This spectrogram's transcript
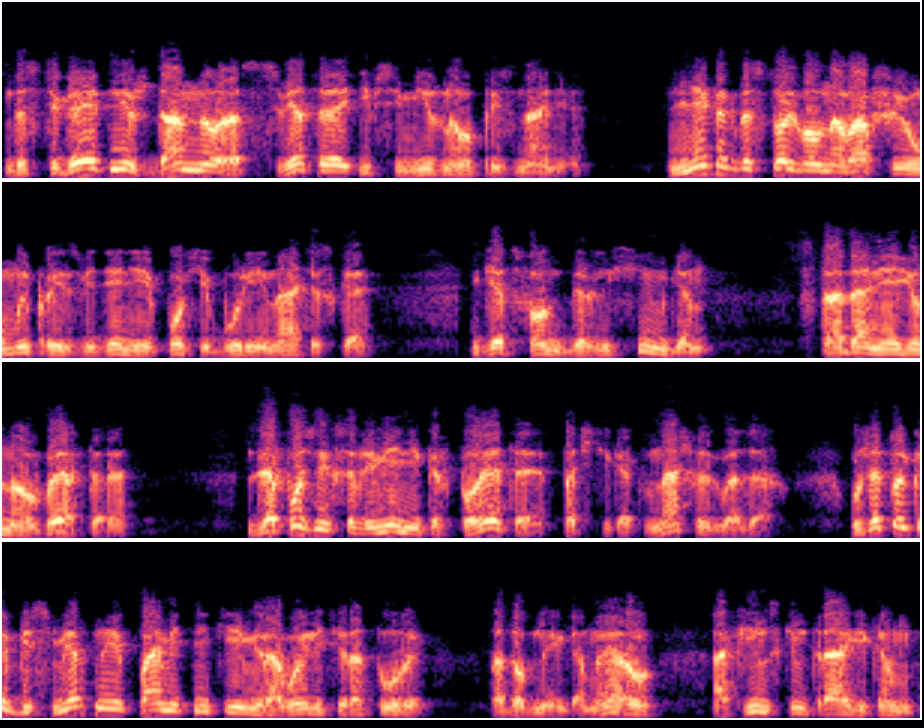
достигает нежданного расцвета и всемирного признания. Некогда столь волновавшие умы произведения эпохи бури и натиска Гетц фон Берлихинген – страдания юного Вертера, для поздних современников поэта, почти как в наших глазах, уже только бессмертные памятники мировой литературы, подобные Гомеру, афинским трагикам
